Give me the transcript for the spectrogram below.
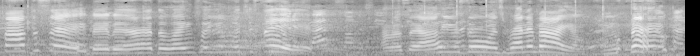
about to say, baby. I had to wait for you what you said. I'm going to say all he was doing was running by him.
